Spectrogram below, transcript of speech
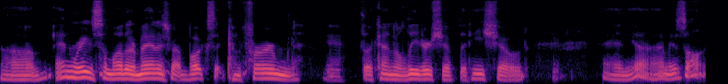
um, and read some other management books that confirmed yeah. the kind of leadership that he showed. And yeah, I mean, it's all,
